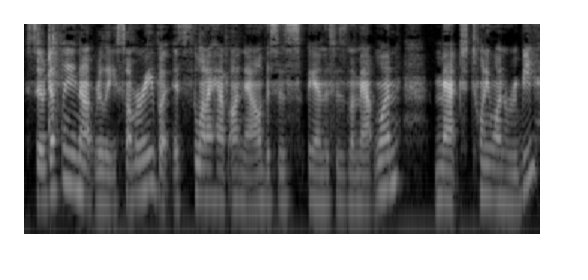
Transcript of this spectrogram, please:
So definitely not really summery, but it's the one I have on now. This is, again, this is the matte one, matte 21 Ruby.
